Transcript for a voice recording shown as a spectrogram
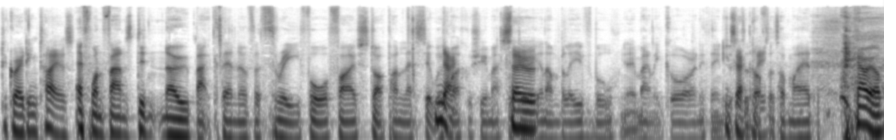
degrading tires. F1 fans didn't know back then of a three, four, five stop unless it was No. Michael Schumacher So- doing an unbelievable, you know, Magny-Cours or anything. Just Exactly. off the top of my head. Carry on.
